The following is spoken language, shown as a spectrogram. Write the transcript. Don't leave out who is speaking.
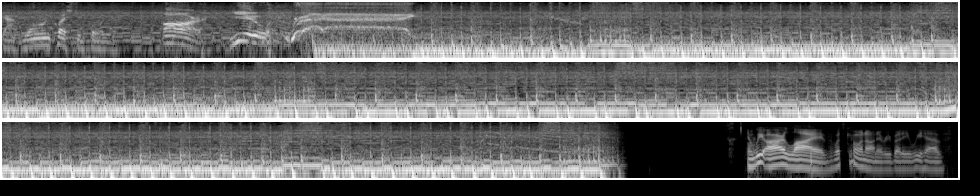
Speaker 1: got one question for you. Are you ready?
Speaker 2: We are live. What's going on, everybody? We have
